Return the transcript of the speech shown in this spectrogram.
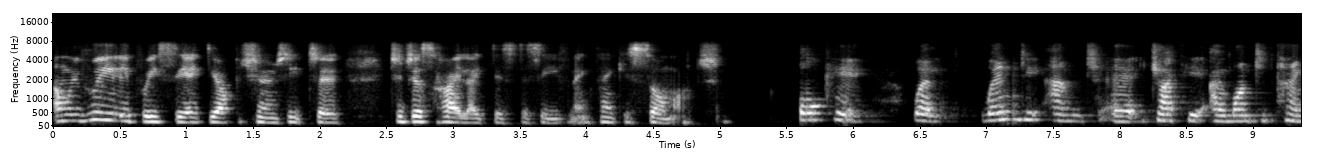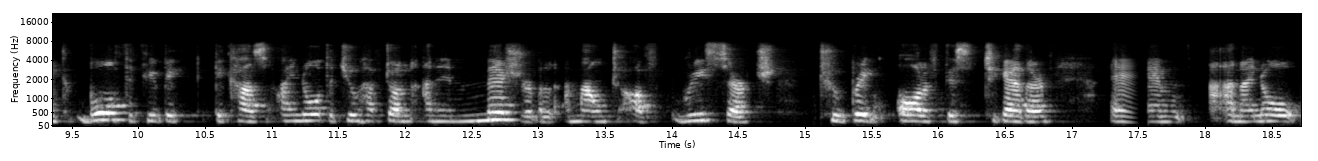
And we really appreciate the opportunity to to just highlight this this evening. Thank you so much. Okay. Well Wendi and uh, Jackie, I want to thank both of you because I know that you have done an immeasurable amount of research to bring all of this together. Um, and I know,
